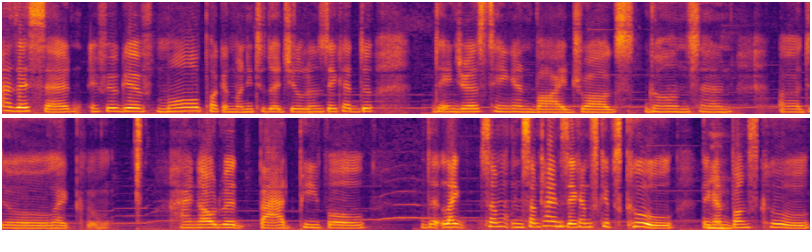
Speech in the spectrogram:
as I said, if you give more pocket money to the children, they can do dangerous thing and buy drugs, guns, and uh, do like um, hang out with bad people. Like some sometimes they can skip school, they Yeah. can bunk school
